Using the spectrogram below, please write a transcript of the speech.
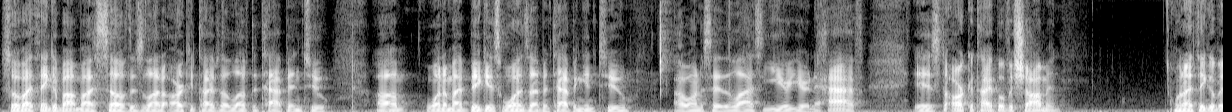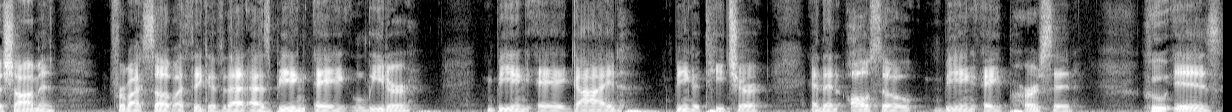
So if I think about myself, there's a lot of archetypes I love to tap into. Um, one of my biggest ones I've been tapping into, I want to say the last year, year and a half, is the archetype of a shaman. When I think of a shaman for myself, I think of that as being a leader, being a guide, being a teacher, and then also being a person who is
